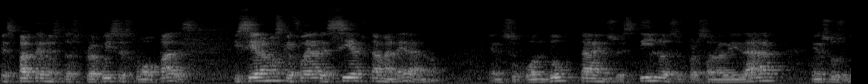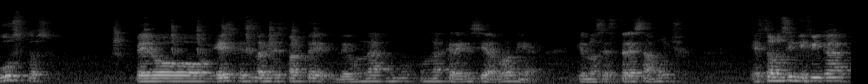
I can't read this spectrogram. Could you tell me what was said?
es parte de nuestros prejuicios como padres. Quisiéramos que fuera de cierta manera, ¿no? En su conducta, en su estilo, en su personalidad, en sus gustos, pero es, eso también es parte de una, una creencia errónea que nos estresa mucho. Esto no significa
